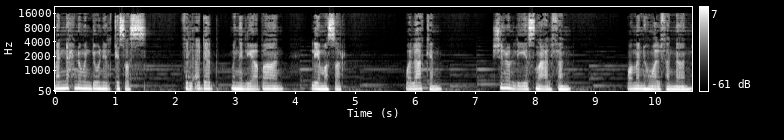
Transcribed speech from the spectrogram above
من نحن من دون القصص في الأدب من اليابان لمصر. ولكن شنو اللي يصنع الفن؟ ومن هو الفنان؟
